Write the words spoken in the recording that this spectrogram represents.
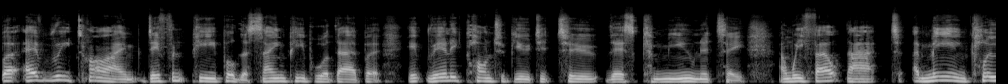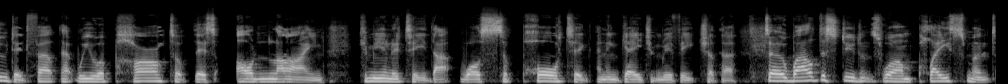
But every time, different people, the same people were there, but it really contributed to this community. And we felt that, and me included, felt that we were part of this online community that was supporting and engaging with each other. So while the students were on placement,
